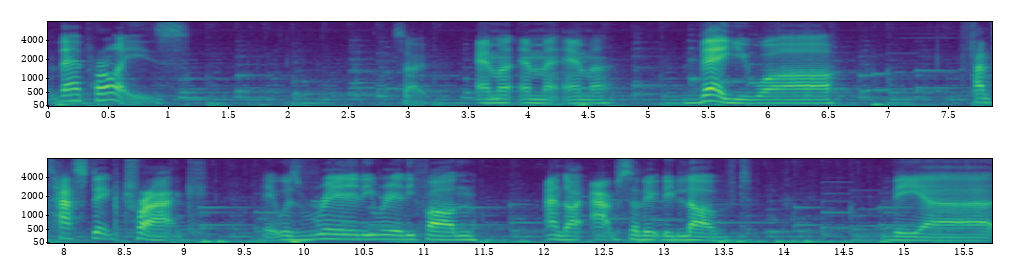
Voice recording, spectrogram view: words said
their prize. So, Emma, Emma, Emma. There you are. Fantastic track. It was really, really fun. And I absolutely loved the uh,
